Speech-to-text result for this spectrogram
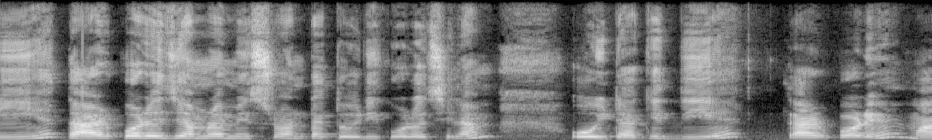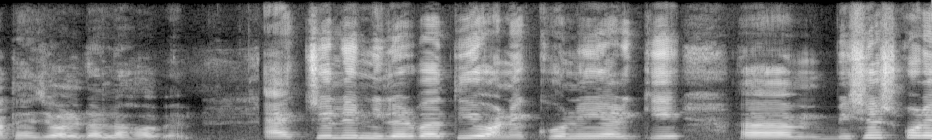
নিয়ে তারপরে যে আমরা মিশ্রণটা তৈরি করেছিলাম, ওইটাকে দিয়ে তারপরে মাথায় জল ঢালা হবে। অ্যাকচুয়ালি নীলের বাতি অনেকক্ষণই আর কি বিশেষ করে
